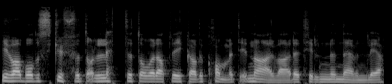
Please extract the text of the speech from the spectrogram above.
Vi var både skuffet og lettet over at vi ikke hadde kommet i nærværet til den unevnelige.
